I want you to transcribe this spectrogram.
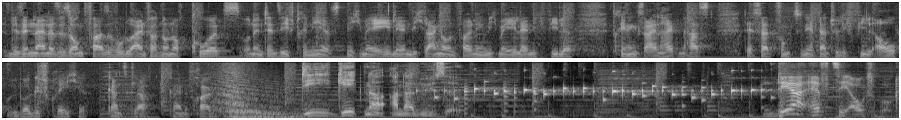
wir sind in einer Saisonphase, wo du einfach nur noch kurz und intensiv trainierst, nicht mehr elendig lange und vor allen Dingen nicht mehr elendig viele Trainingseinheiten hast. Deshalb funktioniert natürlich viel auch über Gespräche, ganz klar, keine Frage. Die Gegneranalyse. Der FC Augsburg.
